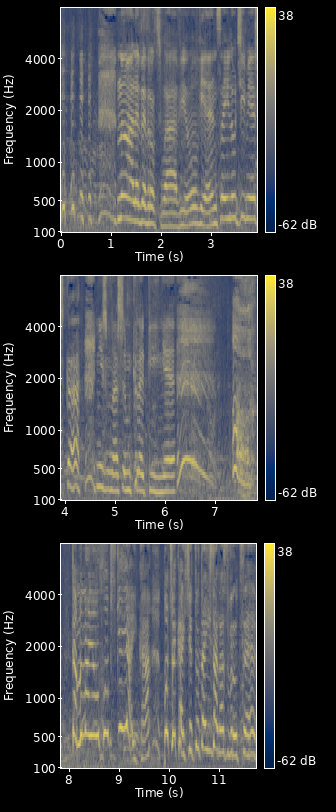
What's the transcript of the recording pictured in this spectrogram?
No ale we Wrocławiu więcej ludzi mieszka niż w naszym Krepinie. O, tam mają chłopskie jajka. Poczekajcie tutaj, zaraz wrócę.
